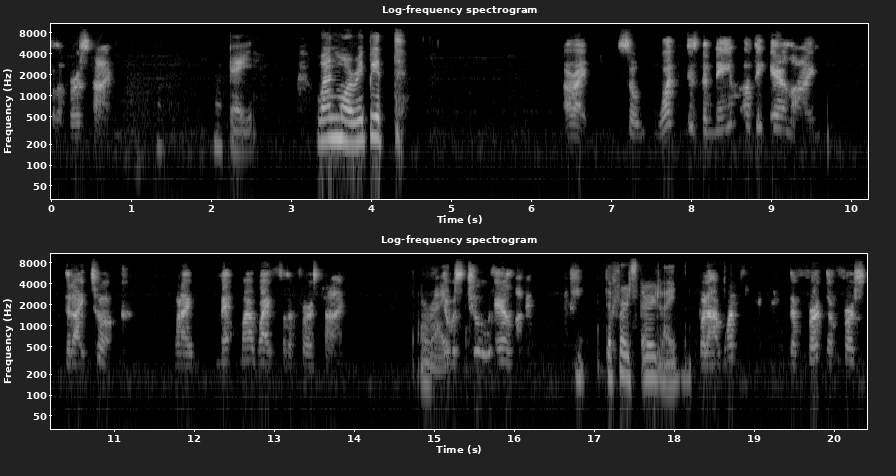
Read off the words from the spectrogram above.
for the first time? Okay. One more. Repeat. All right. So, what is the name of the airline that I took when I met my wife for the first time? All right. There was two airlines, The first airline. but I want the first, the first,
